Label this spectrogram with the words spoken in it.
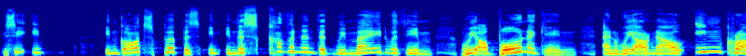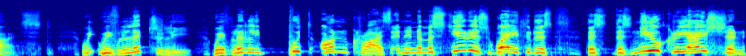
you see, in, in God's purpose, in, in this covenant that we made with Him, we are born again and we are now in Christ. We, we've literally, we've literally put on Christ. And in a mysterious way, through this, this, this new creation,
